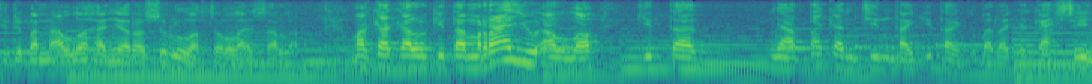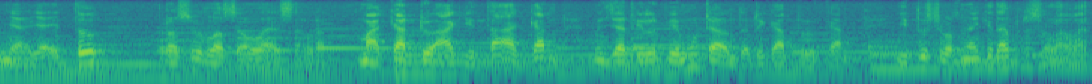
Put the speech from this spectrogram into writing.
di depan Allah hanya Rasulullah SAW. Maka kalau kita merayu Allah, kita nyatakan cinta kita kepada kekasihnya, yaitu Rasulullah SAW. Maka doa kita akan menjadi lebih mudah untuk dikabulkan. Itu sebabnya kita bersolawat.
